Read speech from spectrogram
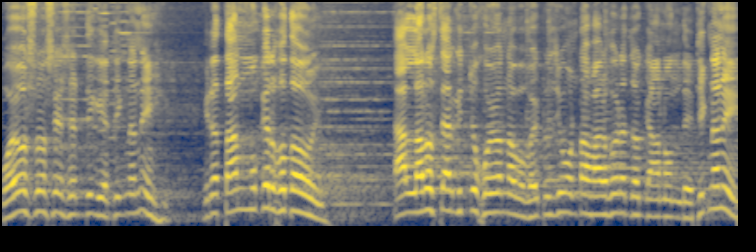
বয়সও শেষের দিকে, ঠিক না নেই এটা তান মুখের কথা ওই। আল্লাহর হস্তে আর কিছু হইও না বাবা, একটু জীবনটা ভার করে যোগ্য আনন্দে, ঠিক না নেই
